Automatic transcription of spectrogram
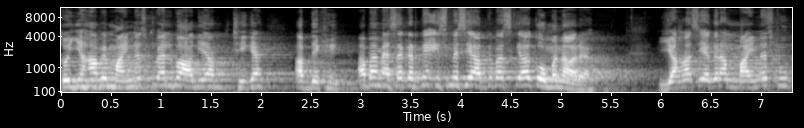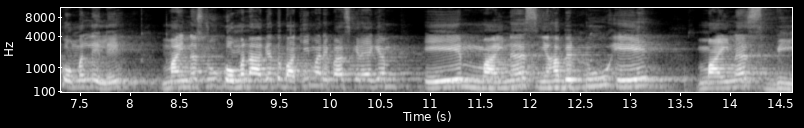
तो यहाँ पे माइनस ट्वेल्व आ गया। ठीक है? अब देखें। अब हम ऐसा करते हैं, इसमें से आपके पास क्या कॉमन आ रहा है? यहाँ से अगर हम माइनस टू कॉमन ले लें, माइनस टू कॉमन आ गया तो बाकी हमारे पास क्या रहेगा हम ए माइनस यहाँ पे टू ए माइनस बी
